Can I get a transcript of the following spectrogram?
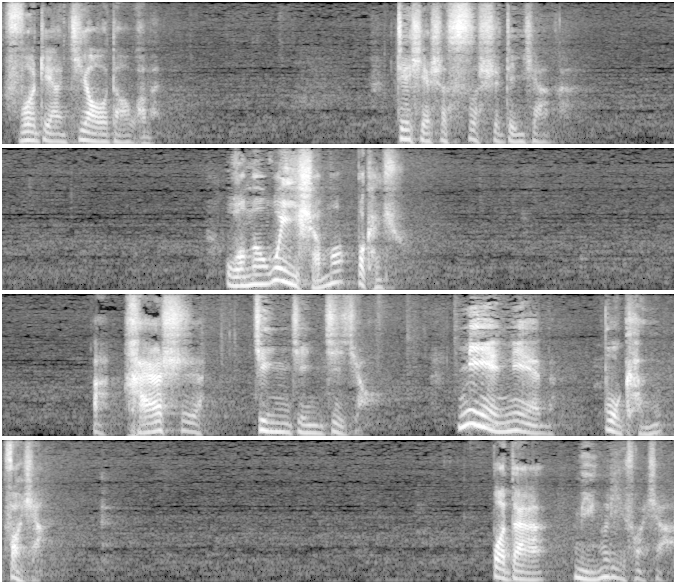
佛这样教导我们，这些是事实真相啊。我们为什么不肯学？啊，还是斤斤计较，念念不肯放下。不但名利放下，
